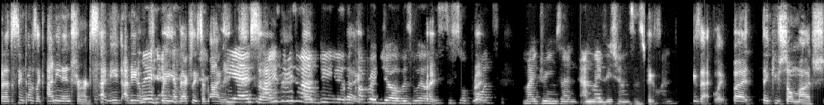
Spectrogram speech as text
But at the same time, it's like I need insurance. I need I need a way of actually surviving. Yes, So, and it's the reason why I'm doing you know, the corporate job as well, Right. is to support my dreams and and my visions as well. Ex- And Exactly. But thank you so much,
